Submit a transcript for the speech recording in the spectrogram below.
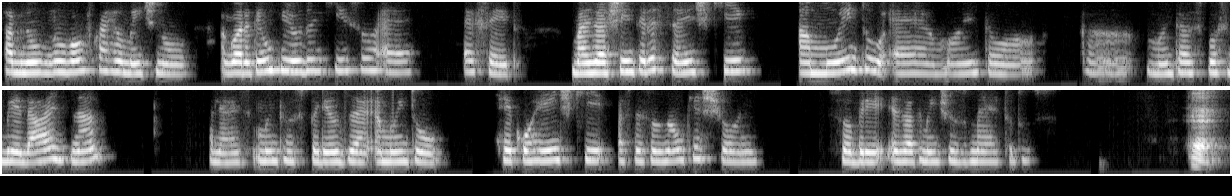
Sabe? Não, não vão ficar realmente no... Agora, tem um período em que isso é, é feito. Mas eu achei interessante que há muito, é, muito, uh, muitas possibilidades, né? Aliás, muitos períodos é, é muito recorrente que as pessoas não questionem sobre exatamente os métodos. É,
